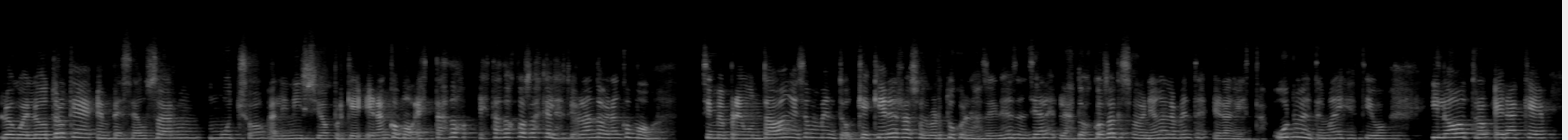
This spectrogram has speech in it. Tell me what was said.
Luego el otro que empecé a usar mucho al inicio, porque eran como estas dos, estas dos cosas que les estoy hablando, eran como, si me preguntaban en ese momento, ¿qué quieres resolver tú con los aceites esenciales? Las dos cosas que se me venían a la mente eran estas. Uno, el tema digestivo, y lo otro era que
